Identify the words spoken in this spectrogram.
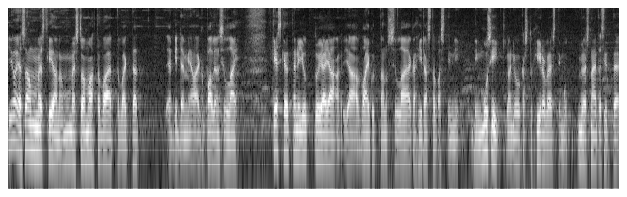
Joo, ja se on mun mielestä hienoa. Mun mielestä on mahtavaa, että vaikka tämä epidemia on aika paljon sillä keskeyttänyt juttuja ja, ja vaikuttanut sillä aika hidastavasti, niin, niin musiikki on julkaistu hirveästi, mutta myös näitä sitten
